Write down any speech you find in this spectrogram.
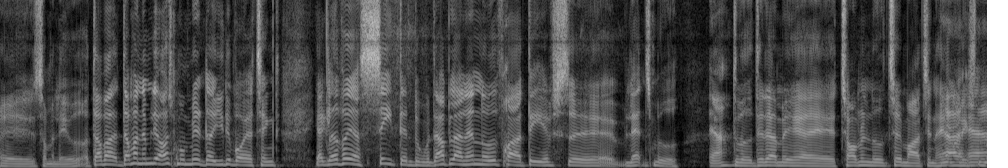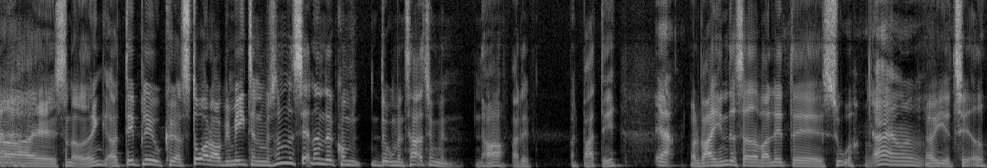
Øh, som er lavet. Og der var, der var nemlig også momenter i det, hvor jeg tænkte, jeg er glad for, at jeg har set den dokumentar. Der er blandt andet noget fra DF's øh, landsmøde. Ja. Du ved, det der med øh, tommel ned til Martin Henriksen ja, ja. og øh, sådan noget. Ikke? Og det blev kørt stort op i medierne, men så man ser den der dokumentar, så tænker man, nå, var det, var det bare det? Ja. Var det bare hende, der sad og var lidt øh, sur? Ja, ja, og irriteret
